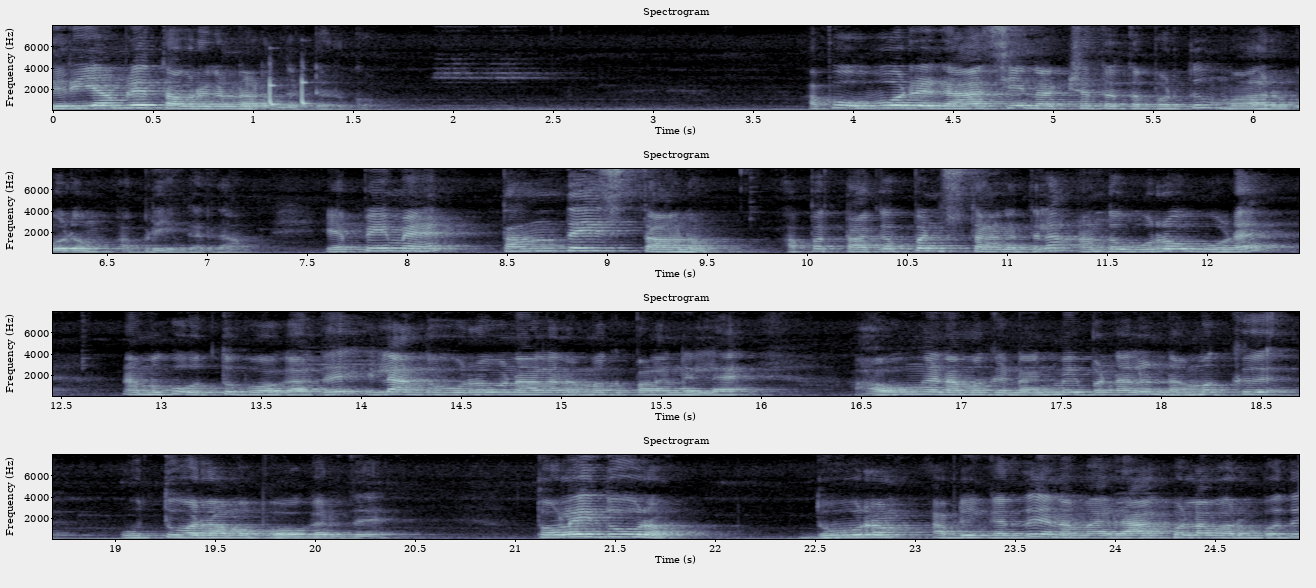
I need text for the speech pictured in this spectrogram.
தெரியாமலே தவறுகள் நடந்துட்டு இருக்கும். அப்போ ஒவ்வொரு ராசி நட்சத்திரத்தை பொறுத்து மாறுபடும் அப்படிங்கிறது தான் எப்பயுமே தந்தை ஸ்தானம் அப்போ தகப்பன் ஸ்தானத்தில் அந்த உறவு கூட நமக்கு ஒத்து போகாது. இல்லை அந்த உறவுனால நமக்கு பலன் இல்லை. அவங்க நமக்கு நன்மை பண்ணாலும் நமக்கு ஒத்து வராமல் போகிறது. தொலைதூரம் தூரம் அப்படிங்கிறது நம்ம ராகுலாம் வரும்போது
